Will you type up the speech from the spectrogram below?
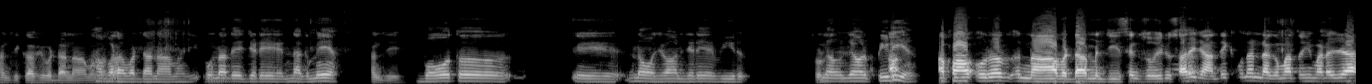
ਹਾਂਜੀ ਕਾਫੀ ਵੱਡਾ ਨਾਮ ਹਾਂ ਬੜਾ ਵੱਡਾ ਨਾਮ ਹੈ ਜੀ। ਉਹਨਾਂ ਦੇ ਜਿਹੜੇ ਨਗਮੇ ਆ ਹਾਂਜੀ। ਬਹੁਤ ਇਹ ਨੌਜਵਾਨ ਜਿਹੜੇ ਵੀਰ ਨੌਜਵਾਨ ਪੀੜ੍ਹੀ ਆ ਆਪਾਂ ਉਹਨਾਂ ਨਾਂ ਵੱਡਾ ਮਨਜੀਤ ਸਿੰਘ ਸੋਹੀ ਨੂੰ ਸਾਰੇ ਜਾਣਦੇ ਕਿ ਉਹਨਾਂ ਨਗਮਾ ਤੁਸੀਂ ਮਾੜਾ ਜਿਹਾ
